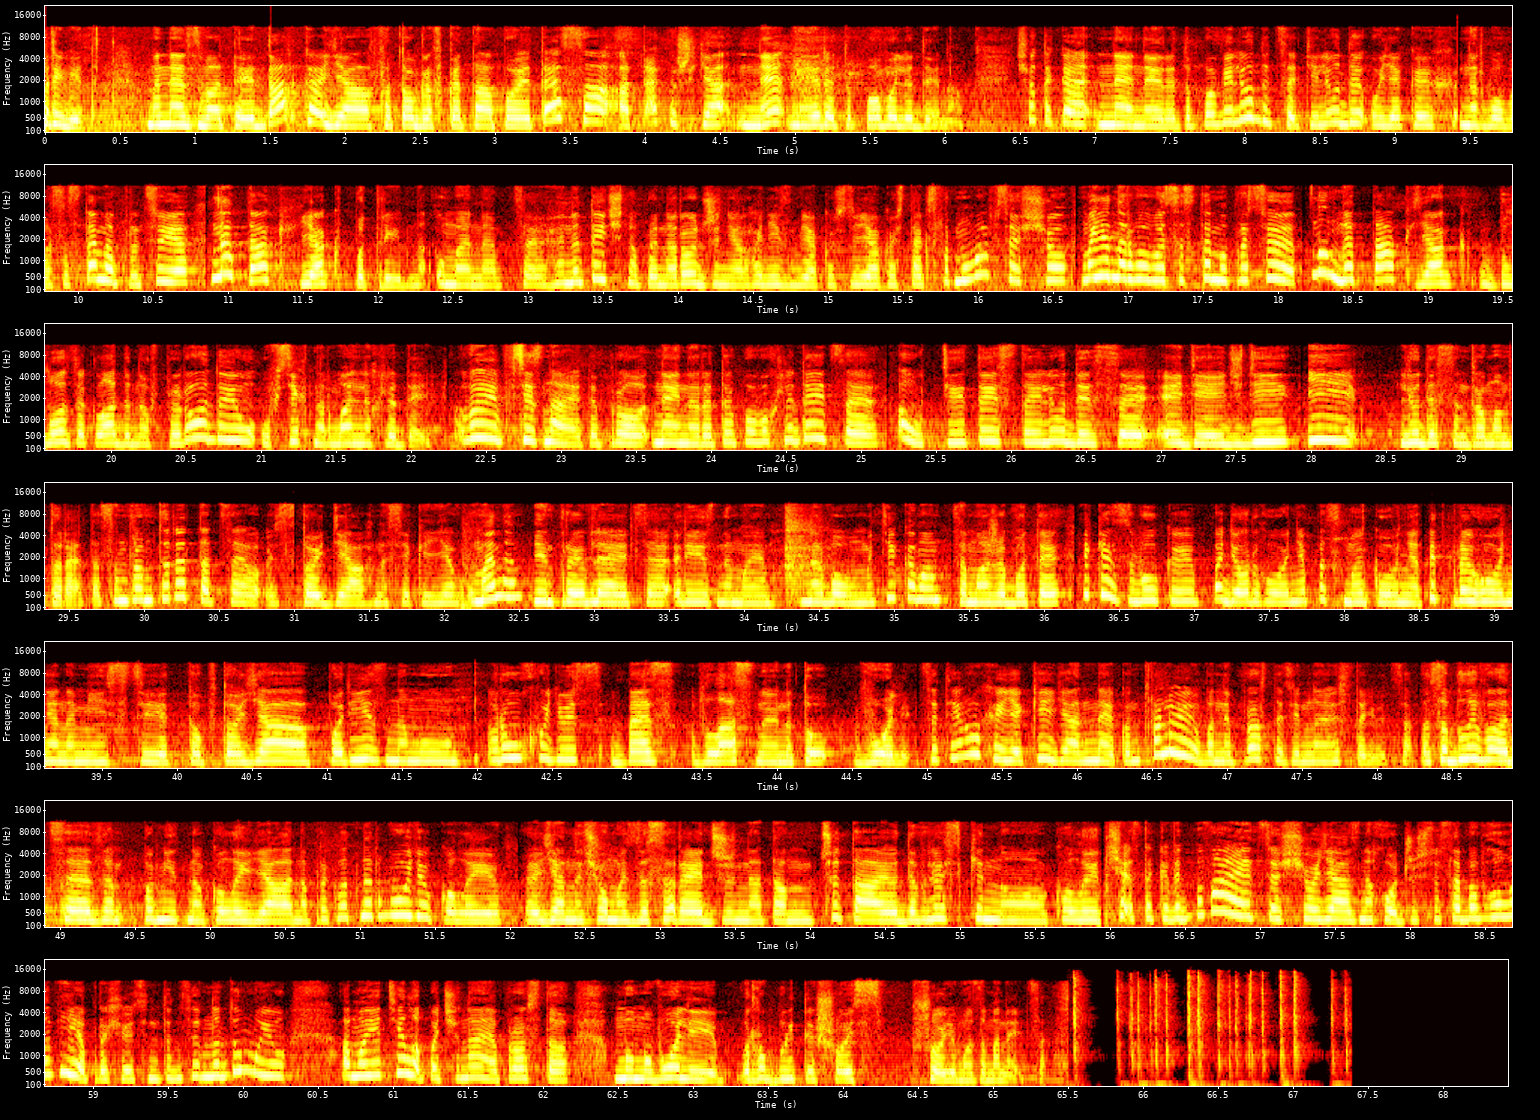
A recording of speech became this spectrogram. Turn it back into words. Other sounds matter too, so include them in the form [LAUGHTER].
Привіт! Мене звати Дарка, я фотографка та поетеса, а також я не нейротипова людина. Що таке не нейротипові люди? Це ті люди, у яких нервова система працює не так, як потрібно. У мене це генетично при народженні організм якось якось так сформувався, що моя нервова система працює ну не так, як було закладено в природою у всіх нормальних людей. Ви всі знаєте про нейротипових людей: це аутисти, люди з ADHD і Люди з синдромом Торетта. Синдром Торетта – це ось той діагноз, який є у мене. Він проявляється різними нервовими тіками. Це може бути якісь звуки, подьоргування, посмикування, підпригування на місці. Тобто я по-різному рухаюсь без власної на то волі. Це ті рухи, які я не контролюю, вони просто зі мною стаються. Особливо це помітно, коли я, наприклад, нервую, коли я на чомусь зосереджена, там читаю, дивлюсь кіно, коли щось таке відбувається, що я знаходжусь у себе в голові, я про щось інтенсивно думаю, а моє тіло починає просто мимоволі робити щось, що йому заманеться.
